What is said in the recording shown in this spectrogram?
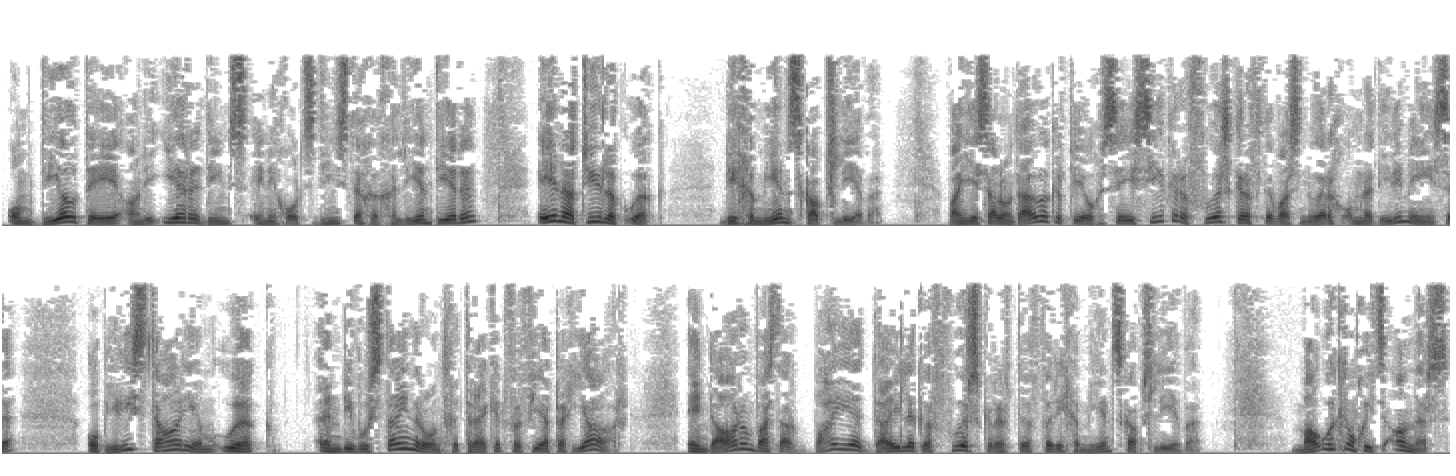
om deel te hê aan die erediens en die godsdienstige geleenthede en natuurlik ook die gemeenskapslewe. Want jy sal onthou ek het vir jou gesê sekere voorskrifte was nodig omdat hierdie mense op hierdie stadium ook in die woestyn rondgetrek het vir 40 jaar. En daarom was daar baie duidelike voorskrifte vir die gemeenskapslewe. Maar ook nog iets anders.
